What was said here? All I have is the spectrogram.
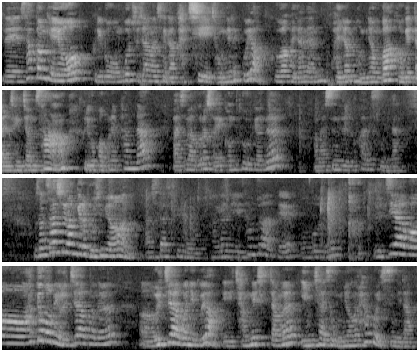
네, 사건 개요 그리고 원고 주장을 제가 같이 정리를 했고요. 그와 관련한 관련 법령과 거기에 따른 쟁점 사항 그리고 법원의 판단 마지막으로 저희 검토 의견을 어, 말씀드리도록 하겠습니다. 우선 사실관계를 보시면 아시다시피 뭐 당연히 상주한테 원고는 을지학원 학교법인 을지학원을 어, 을지학원이고요. 이 장례식장을 임차해서 운영을 하고 있습니다.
